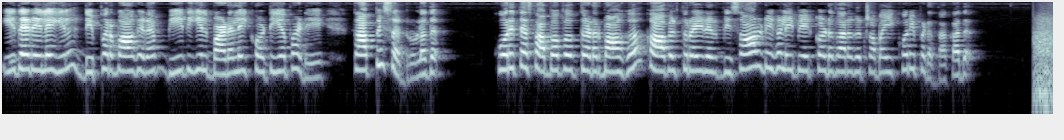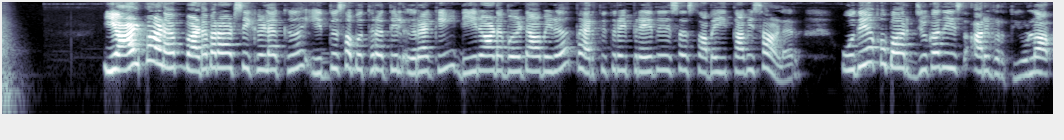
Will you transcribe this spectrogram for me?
இந்த நிலையில் டிப்பர் வாகனம் வீதியில் மணலை கொட்டியபடி தப்பி சென்றுள்ளது. குறித்த சம்பவம் தொடர்பாக காவல்துறையினர் விசாரணைகளை மேற்கொண்டு வருகின்றமை குறிப்பிடத்தக்கது. யாழ்ப்பாணம் வடமராட்சி கிழக்கு இந்து சமுத்திரத்தில் இறங்கி நீராட வேண்டாம் என பருத்தித்துறை பிரதேச சபை தவிசாளர் உதயகுமார் ஜுகதீஷ் அறிவுறுத்தியுள்ளார்.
